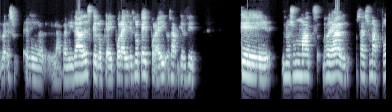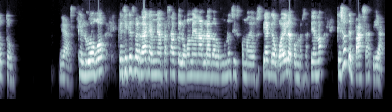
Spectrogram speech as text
la realidad es que lo que hay por ahí es lo que hay por ahí. O sea, quiero decir, que no es un match real, o sea, es una foto. Ya. Que luego, que sí que es verdad que a mí me ha pasado que luego me han hablado algunos y es como de, hostia, qué guay la conversación, ¿no? Que eso te pasa, tía.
